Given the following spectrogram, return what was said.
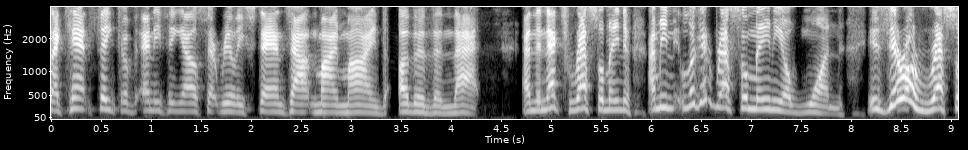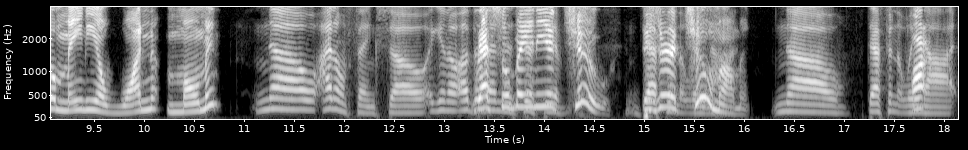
I can't think of anything else that really stands out in my mind other than that. And the next WrestleMania, I mean, look at WrestleMania 1. Is there a WrestleMania 1 moment? No, I don't think so. You know, other WrestleMania 2. Is there a 2 not. moment? No, definitely Our, not.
